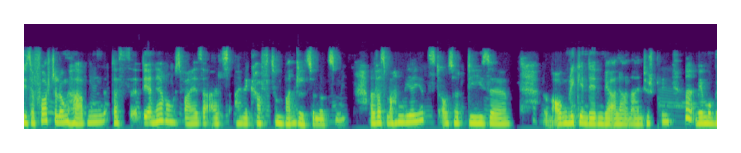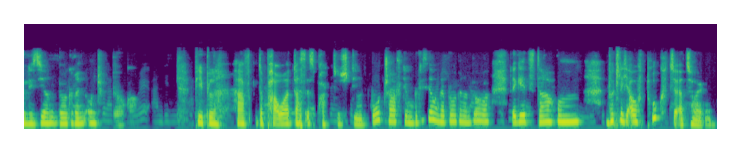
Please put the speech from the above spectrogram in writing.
diese Vorstellung haben, dass die Ernährungsweise als eine Kraft zum Wandel zu nutzen. Also was machen wir jetzt, außer diese ähm, Augenblicke, in denen wir alle an einen Tisch bringen? Na, wir mobilisieren Bürgerinnen und Bürger. People have the power. Das ist praktisch die Botschaft, die Mobilisierung der Bürgerinnen und Bürger. Da geht es darum, wirklich auch Druck zu erzeugen.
